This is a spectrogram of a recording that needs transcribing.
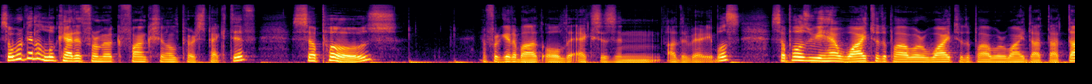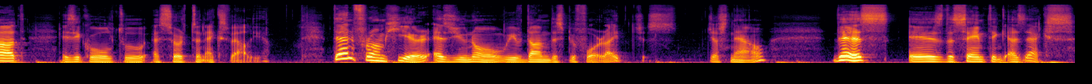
So we're going to look at it from a functional perspective. Suppose and forget about all the x's and other variables. Suppose we have y to the power y to the power y dot dot dot is equal to a certain x value. Then from here, as you know, we've done this before, right? Just, just now. This is the same thing as x.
